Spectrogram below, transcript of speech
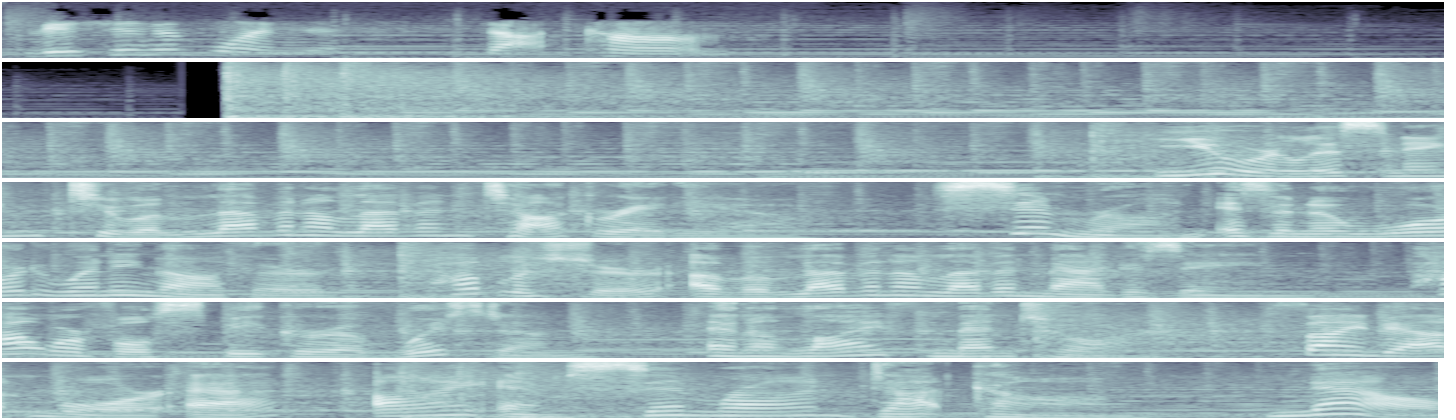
Visionofoneness.com. You are listening to 1111 Talk Radio. Simran is an award winning author, publisher of 1111 Magazine, powerful speaker of wisdom, and a life mentor. Find out more at iamsimran.com. Now,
